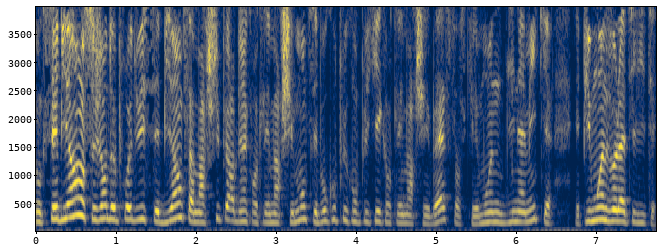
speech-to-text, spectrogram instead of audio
Donc c'est bien, ce genre de produit c'est bien, ça marche super bien quand les marchés montent, c'est beaucoup plus compliqué quand les marchés baissent parce qu'il y a moins de dynamique et puis moins de volatilité.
